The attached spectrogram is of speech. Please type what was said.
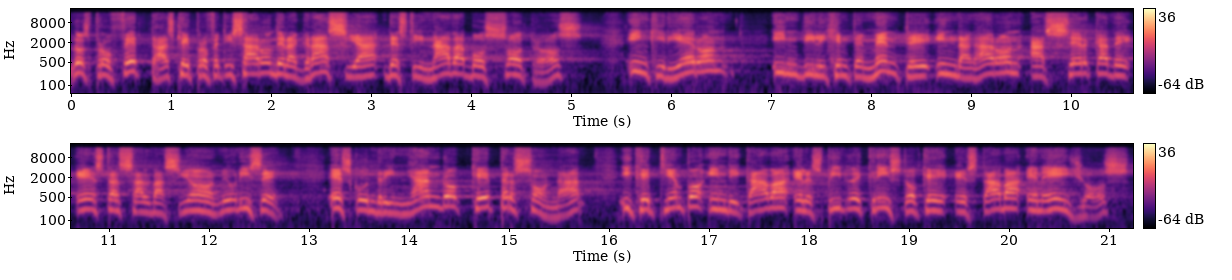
Los profetas que profetizaron de la gracia destinada a vosotros, inquirieron indiligentemente indagaron acerca de esta salvación. Dice, escudriñando qué persona y qué tiempo indicaba el Espíritu de Cristo que estaba en ellos,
